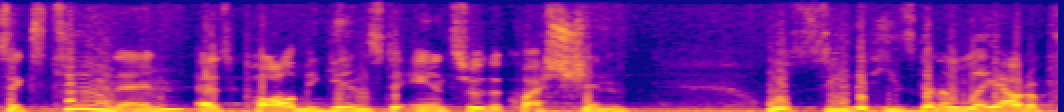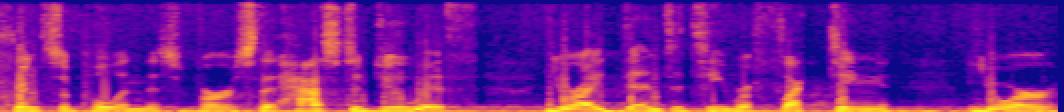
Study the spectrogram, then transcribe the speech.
16, then, as Paul begins to answer the question, we'll see that he's going to lay out a principle in this verse that has to do with your identity reflecting your,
